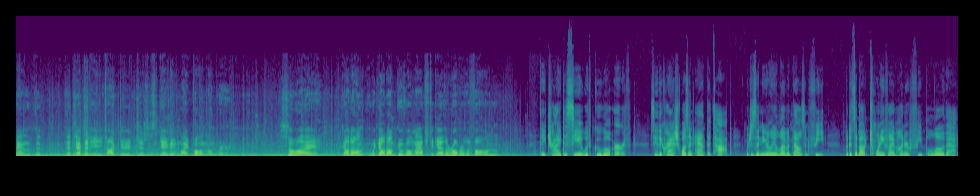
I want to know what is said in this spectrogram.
And the, the deputy he talked to just gave him my phone number. So I got on we got on Google Maps together over the phone. They tried to see it with Google Earth. See, the crash wasn't at the top, which is at nearly 11,000 feet, but it's about 2,500 feet below that.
